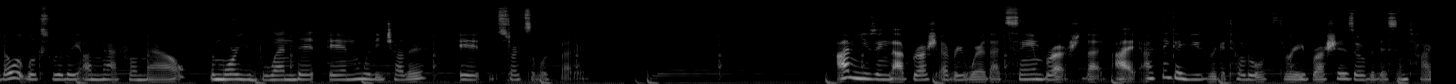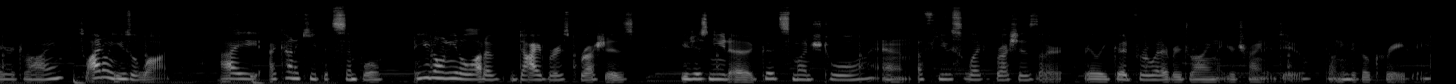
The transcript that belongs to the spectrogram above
though it looks really unnatural now, the more you blend it in with each other, it starts to look better. I'm using that brush everywhere, that same brush that I, I think I use like a total of three brushes over this entire drawing. So I don't use a lot. I, I kind of keep it simple. You don't need a lot of diverse brushes. You just need a good smudge tool and a few select brushes that are really good for whatever drawing that you're trying to do. Don't need to go crazy.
